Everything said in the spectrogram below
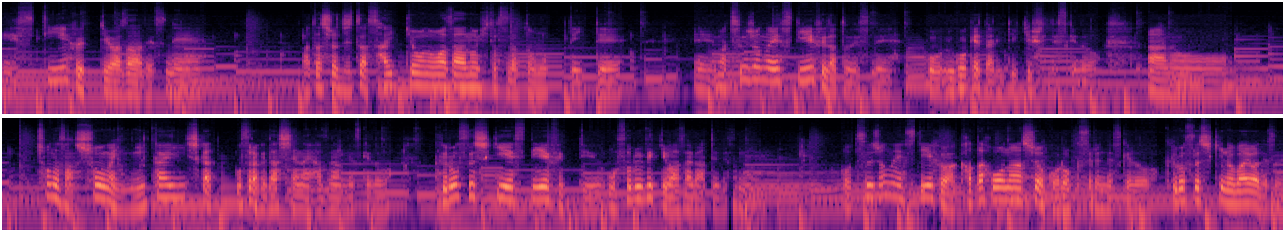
STF っていう技はですね、私は実は最強の技の一つだと思っていて、えー、まあ、通常の STF だとですね、こう動けたりできるんですけど、あのー、長野さん生涯に2回しかおそらく出してないはずなんですけど、クロス式 STF っていう恐るべき技があってですね、こう通常の STF は片方の足をこうロックするんですけど、クロス式の場合はですね、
